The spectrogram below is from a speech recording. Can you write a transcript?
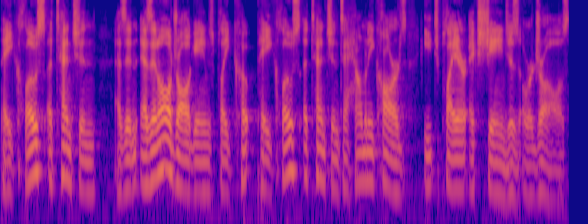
Pay close attention, as in as in all draw games. Play co- pay close attention to how many cards each player exchanges or draws.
